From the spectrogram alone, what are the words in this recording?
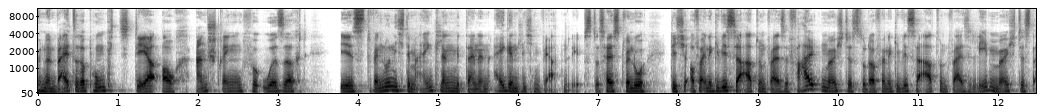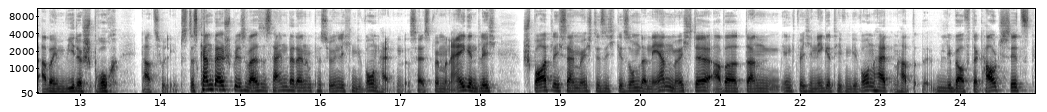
Und ein weiterer Punkt, der auch Anstrengung verursacht, ist, wenn du nicht im Einklang mit deinen eigentlichen Werten lebst. Das heißt, wenn du dich auf eine gewisse Art und Weise verhalten möchtest oder auf eine gewisse Art und Weise leben möchtest, aber im Widerspruch dazu lebst. Das kann beispielsweise sein bei deinen persönlichen Gewohnheiten. Das heißt, wenn man eigentlich sportlich sein möchte, sich gesund ernähren möchte, aber dann irgendwelche negativen Gewohnheiten hat, lieber auf der Couch sitzt,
